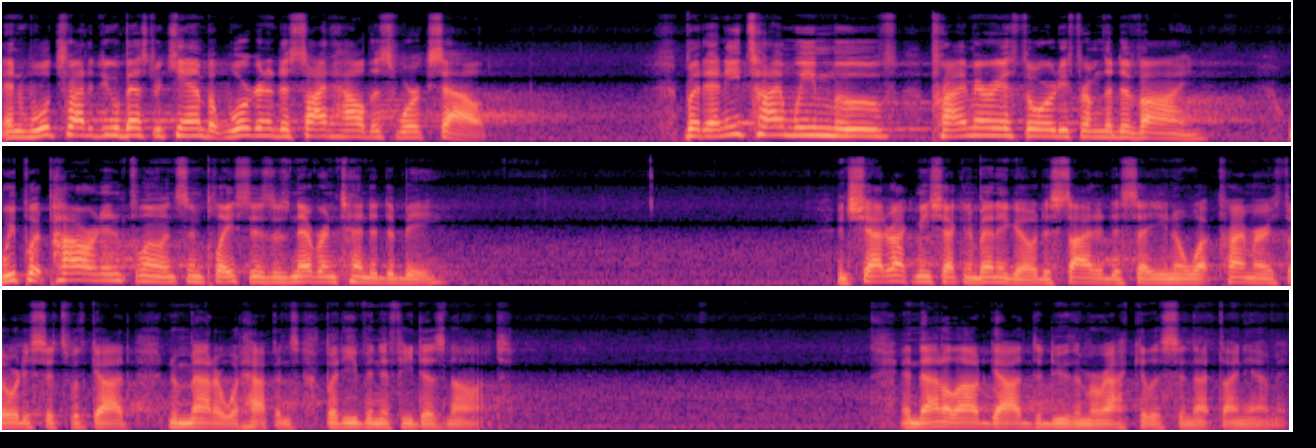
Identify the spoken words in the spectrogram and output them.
and we'll try to do the best we can, but we're going to decide how this works out. But anytime we move primary authority from the divine, we put power and influence in places it was never intended to be. And Shadrach, Meshach, and Abednego decided to say, you know what, primary authority sits with God no matter what happens, but even if he does not. And that allowed God to do the miraculous in that dynamic.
